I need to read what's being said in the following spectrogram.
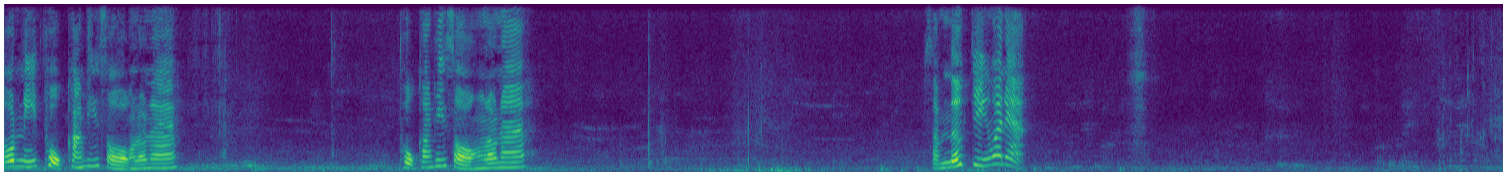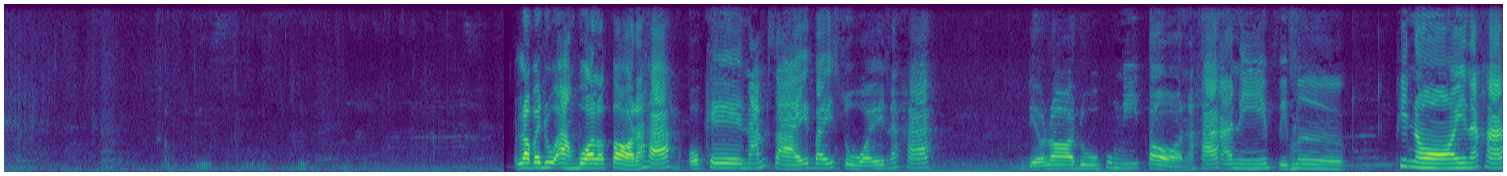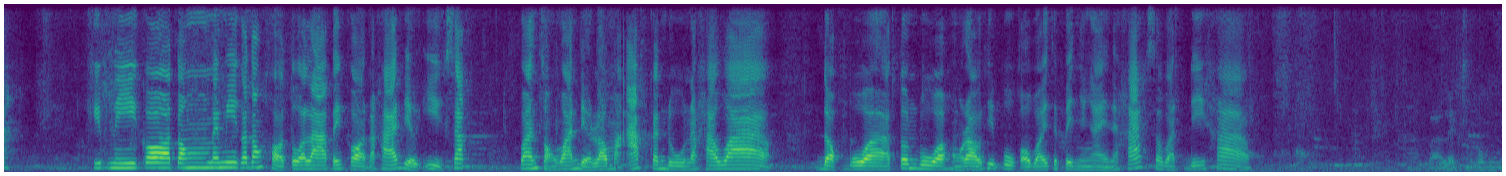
ต้นนี้ถกครั้งที่สองแล้วนะ ถกครั้งที่สองแล้วนะ สำนึกจริงวะเนี่ย เราไปดูอ่างบัวเราต่อนะคะ โอเค น้ำใสใบสวยนะคะ เดี๋ยวรอดูพรุ่งนี้ต่อนะคะ อันนี้ฝีมือพี่น้อยนะคะ คลิปนี้ก็ต้องแม่มี่ก็ต้องขอตัวลาไปก่อนนะคะ เดี๋ยวอีกสักวันสองวัน เดี๋ยวเรามาอัพกันดูนะคะว่าดอกบัวต้นบัวของเราที่ปลูกเอาไว้จะเป็นยังไงนะคะ สวัสดีค่ะ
